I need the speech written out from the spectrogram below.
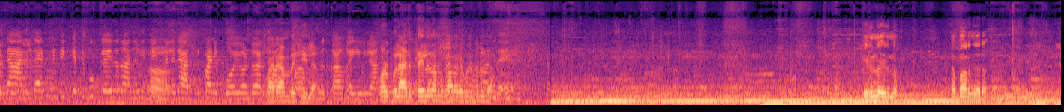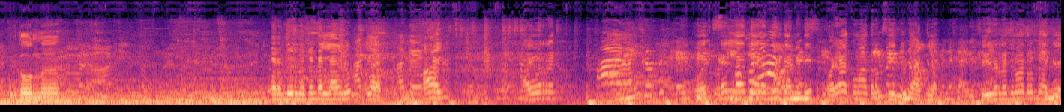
പിന്നെ ആനന്ദായിട്ടിന് ടിക്കറ്റ് ബുക്ക് ചെയ്തതാണ്. പിന്നെ ഇന്നലെ രാത്രി പണിക്ക് പോയോണ്ട് കാരണം വരാൻ പറ്റിയില്ല. കഴിയൂല. കുഴപ്പമില്ല അടുത്തതിൽ നമുക്ക് അവരെ കൂടി പിടിക്കാം. ഇരുന്നോ ഇരുന്നോ. ഞാൻ പറഞ്ഞുതരാം. എനിക്ക് തോന്നുന്നു ഇരുന്നിട്ടുണ്ട് എല്ലാവരും അല്ലേ ഹായ് ഹായ്. പറഞ്ഞേ ഇവിടെ എല്ലാം നിരന്നിരിക്കാൻ വേണ്ടി ഒരാൾക്ക് മാത്രം സീറ്റ് ബാക്കില്ല സ്വീകരണത്തിന് മാത്രം ബാക്കില്ല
